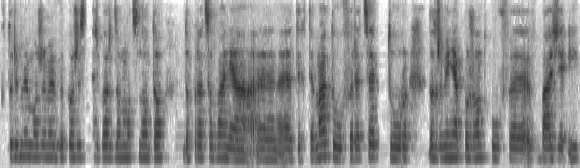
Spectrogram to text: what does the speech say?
który my możemy wykorzystać bardzo mocno do dopracowania e, e, tych tematów, receptur, do zrobienia porządków e, w bazie i,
